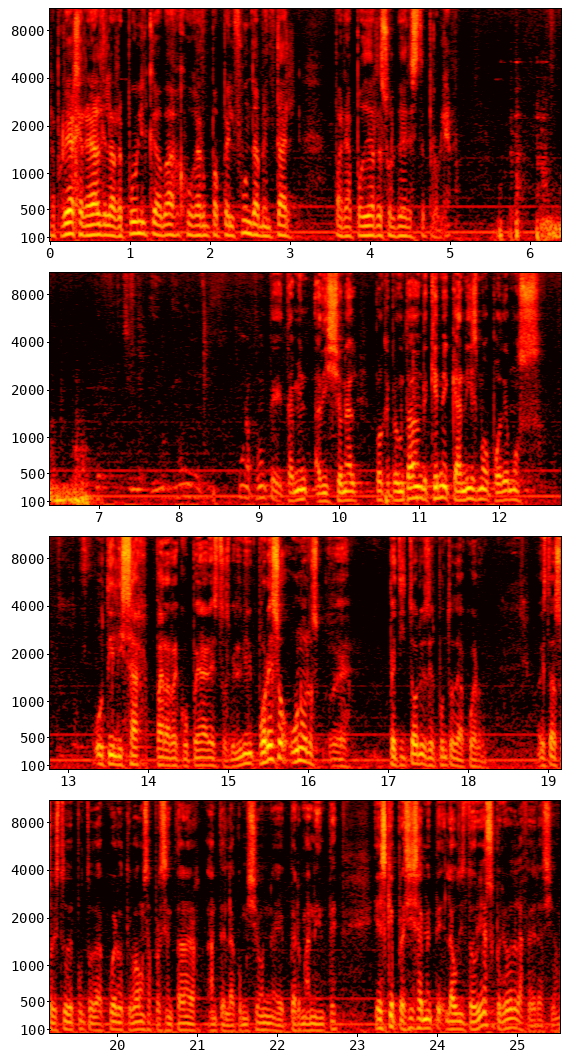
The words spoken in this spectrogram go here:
la Procuraduría General de la República va a jugar un papel fundamental para poder resolver este problema. Un apunte también adicional, porque preguntaban de qué mecanismo podemos utilizar para recuperar estos bienes. Por eso uno de los eh, petitorios del punto de acuerdo, esta solicitud de punto de acuerdo que vamos a presentar ante la comisión eh, permanente, es que precisamente la Auditoría Superior de la Federación,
